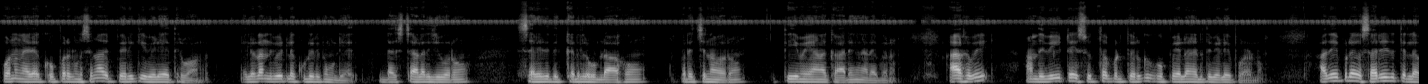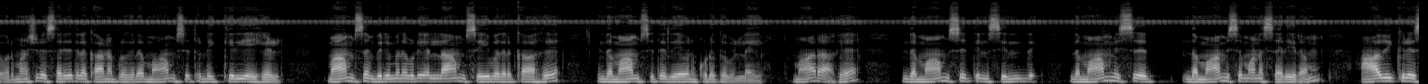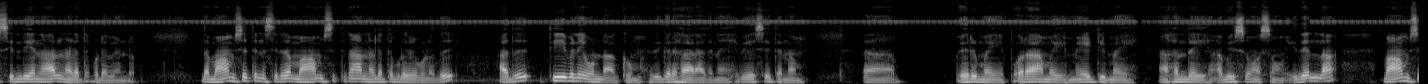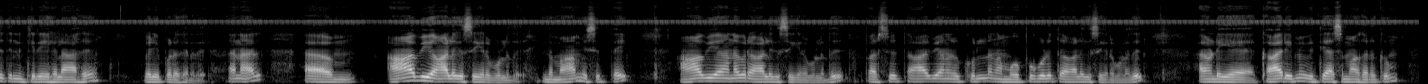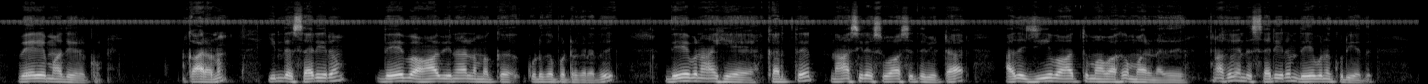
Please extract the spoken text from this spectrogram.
போனால் நிறைய குப்பை இருக்குன்னு சொன்னால் அதை பெருக்கி வெளியேற்றுருவாங்க இல்லைன்னா அந்த வீட்டில் குடியிருக்க முடியாது. டஸ்ட் அலர்ஜி வரும். சரீரத்துக்கு கெடுதல் உண்டாகும். பிரச்சனை வரும். தீமையான காரியங்கள் நடைபெறும். ஆகவே அந்த வீட்டை சுத்தப்படுத்துவதற்கு குப்பையெல்லாம் எடுத்து வெளியே போடணும். அதே போல் சரீரத்தில் ஒரு மனுஷனுடைய சரீரத்தில் காணப்படுகிற மாம்சத்துடைய கிரியைகள் மாம்சம் விரும்பினபடியெல்லாம் செய்வதற்காக இந்த மாம்சத்தை தேவன் கொடுக்கவில்லை. மாறாக இந்த மாம்சத்தின் சிந்து இந்த மாமிச இந்த மாமிசமான சரீரம் ஆவிக்குரிய சிந்தையினால் நடத்தப்பட வேண்டும். இந்த மாம்சத்தின் சிறிதம் மாம்சத்தினால் நடத்தப்படுகிற பொழுது அது தீவினை உண்டாக்கும். விக்கிரகாராதனை வேசித்தனம் பெருமை பொறாமை மேட்டிமை அகந்தை அபிசுவாசம் இதெல்லாம் மாம்சத்தின் கிரியைகளாக வெளிப்படுகிறது. ஆனால் ஆவி ஆளுகை செய்கிற பொழுது இந்த மாமிசத்தை ஆவியானவர் ஆளுகை செய்கிற பொழுது பரிசுத்த ஆவியானவருக்குள்ளே நம்ம ஒப்பு கொடுத்து ஆளுகை செய்கிற பொழுது அதனுடைய காரியமே வித்தியாசமாக இருக்கும் வேறே மாதிரி இருக்கும். காரணம் இந்த சரீரம் தேவ ஆவினால் நமக்கு கொடுக்கப்பட்டிருக்கிறது. தேவனாகிய கர்த்தர் நாசில சுவாசித்து விட்டார். அது ஜீவ ஆத்மாவாக மாறினது. ஆகவே இந்த சரீரம் தேவனுக்குரியது.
